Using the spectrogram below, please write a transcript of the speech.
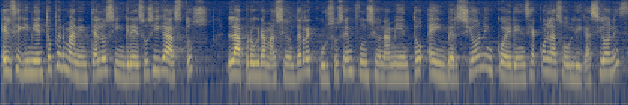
el seguimiento permanente a los ingresos y gastos, la programación de recursos en funcionamiento e inversión en coherencia con las obligaciones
